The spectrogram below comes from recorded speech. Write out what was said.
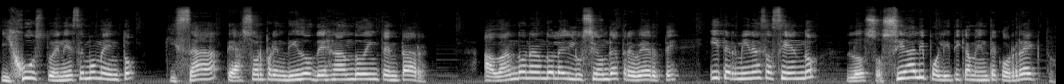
Y justo en ese momento, quizá te has sorprendido dejando de intentar, abandonando la ilusión de atreverte y terminas haciendo lo social y políticamente correcto,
